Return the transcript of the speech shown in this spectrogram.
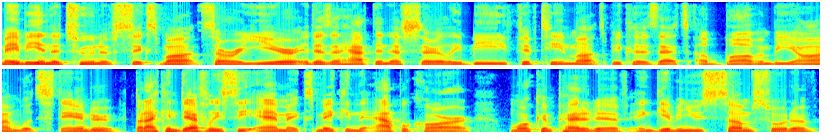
maybe in the tune of six months or a year. It doesn't have to necessarily be 15 months because that's above and beyond what's standard. But I can definitely see Amex making the Apple Card more competitive and giving you some sort of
